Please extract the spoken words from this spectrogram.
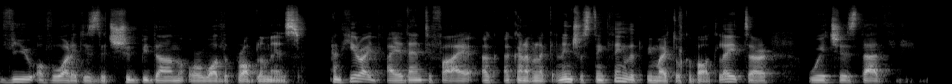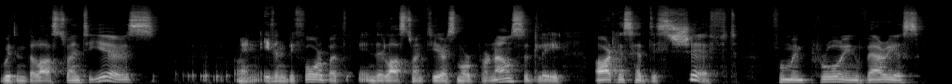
view of what it is that should be done or what the problem is. And here I, I identify a, a kind of like an interesting thing that we might talk about later, which is that within the last 20 years, I mean, even before, but in the last 20 years more pronouncedly, art has had this shift from employing various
